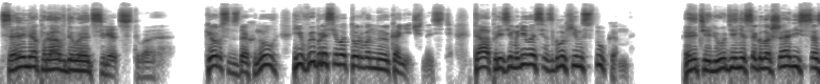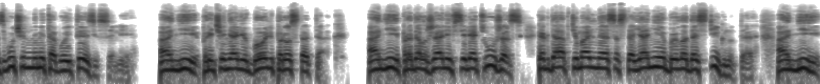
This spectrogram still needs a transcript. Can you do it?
Цель оправдывает средства. Керс вздохнул и выбросил оторванную конечность. Та приземлилась с глухим стуком. Эти люди не соглашались с озвученными тобой тезисами. Они причиняли боль просто так. Они продолжали вселять ужас, когда оптимальное состояние было достигнуто. Они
